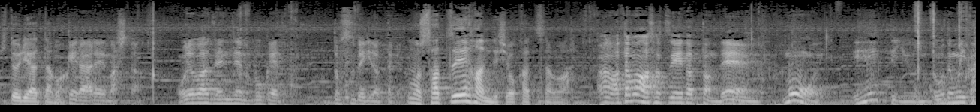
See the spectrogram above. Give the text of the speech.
一人頭。ボケられました。俺は全然ボケと滑りだったけど。もう撮影班でしょ勝さんは。あの頭は撮影だったんで、もうえー、っていうどうでもいいか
